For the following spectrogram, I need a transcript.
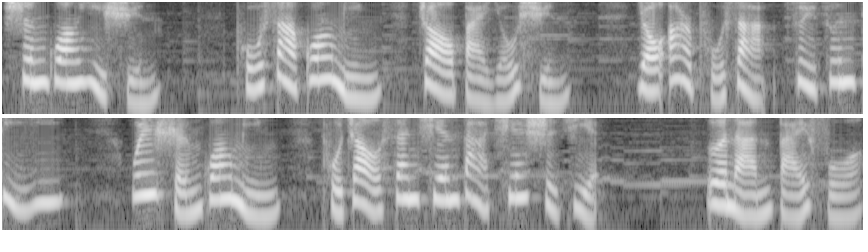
身光一寻，菩萨光明照百由旬，有二菩萨最尊第一，威神光明普照三千大千世界。阿难白佛：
